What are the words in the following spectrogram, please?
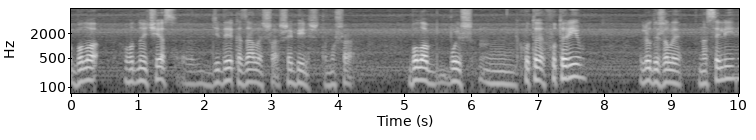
було водночас, е, діди казали, що ще більше, тому що було більш хуторів, люди жили на селі,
